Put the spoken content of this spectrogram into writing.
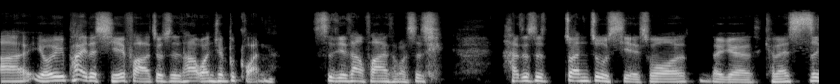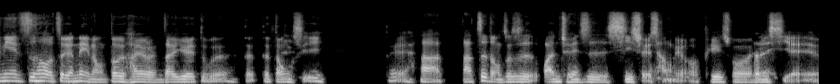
啊。有一派的写法就是他完全不管世界上发生什么事情，他就是专注写说那个可能十年之后这个内容都还有人在阅读的的的东西。对，那那这种就是完全是细水长流。比如说你写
